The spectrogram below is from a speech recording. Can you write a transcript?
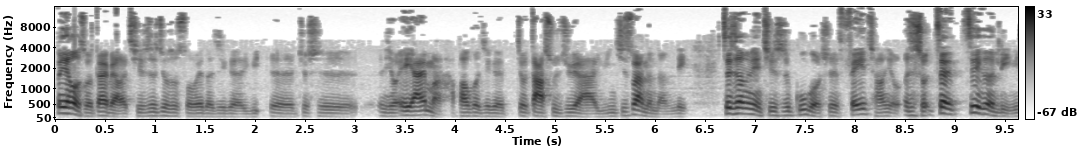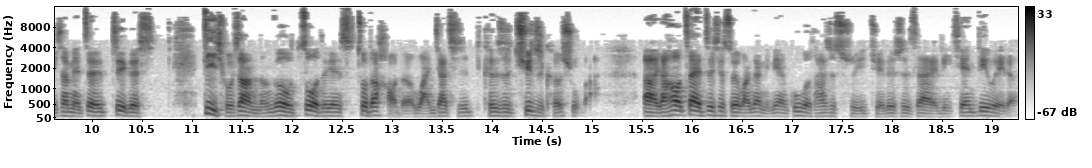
背后所代表的，其实就是所谓的这个语呃，就是有 AI 嘛，包括这个就大数据啊、语音计算的能力。在这上面其实 Google 是非常有，而且说在这个领域上面，在这个地球上能够做这件事做得好的玩家，其实可以是屈指可数吧。啊，然后在这些所有玩家里面，Google 它是属于绝对是在领先地位的，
